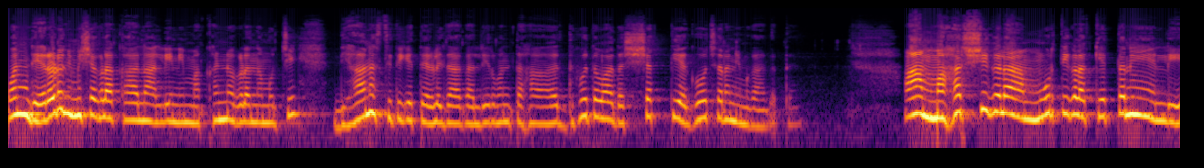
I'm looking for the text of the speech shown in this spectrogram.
ಒಂದೆರಡು ನಿಮಿಷಗಳ ಕಾಲ ಅಲ್ಲಿ ನಿಮ್ಮ ಕಣ್ಣುಗಳನ್ನು ಮುಚ್ಚಿ ಧ್ಯಾನ ಸ್ಥಿತಿಗೆ ತೆರಳಿದಾಗ ಅಲ್ಲಿರುವಂತಹ ಅದ್ಭುತವಾದ ಶಕ್ತಿಯ ಗೋಚರ ನಿಮಗಾಗುತ್ತೆ. ಆ ಮಹರ್ಷಿಗಳ ಮೂರ್ತಿಗಳ ಕೆತ್ತನೆಯಲ್ಲಿ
